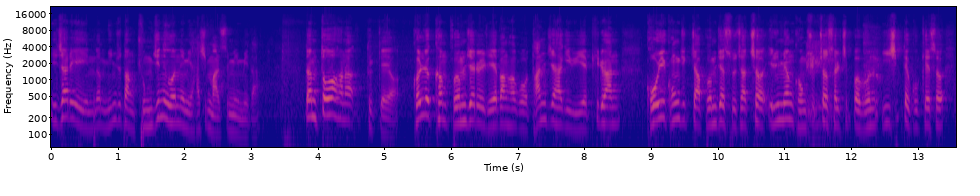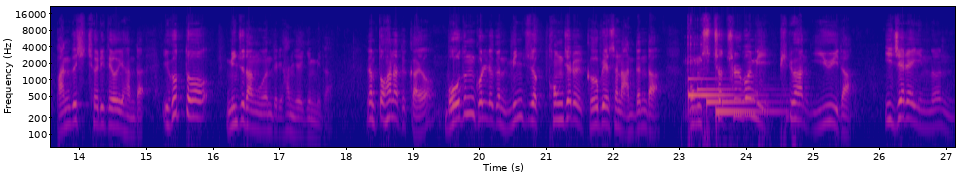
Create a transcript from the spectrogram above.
이 자리에 있는 민주당 중진 의원님이 하신 말씀입니다. 그다음 또 하나 듣게요. 권력형 범죄를 예방하고 단죄하기 위해 필요한 고위공직자 범죄수사처 일명 공수처 설치법은 20대 국회에서 반드시 처리되어야 한다. 이것도 민주당 의원들이 한 얘기입니다. 그다음 또 하나 듣까요? 모든 권력은 민주적 통제를 거부해서는 안 된다. 공수처 출범이 필요한 이유이다. 이젤에 있는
